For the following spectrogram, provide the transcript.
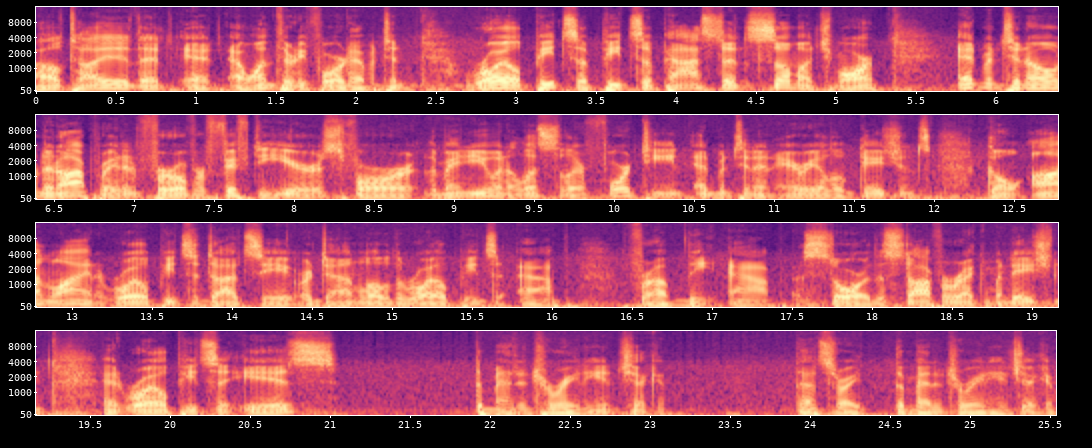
I'll tell you that at, at 134 at Edmonton, Royal Pizza, pizza, pasta, and so much more. Edmonton owned and operated for over 50 years. For the menu and a list of their 14 Edmonton and area locations, go online at royalpizza.ca or download the Royal Pizza app from the App Store. The Stauffer recommendation at Royal Pizza is the Mediterranean chicken. That's right, the Mediterranean chicken.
